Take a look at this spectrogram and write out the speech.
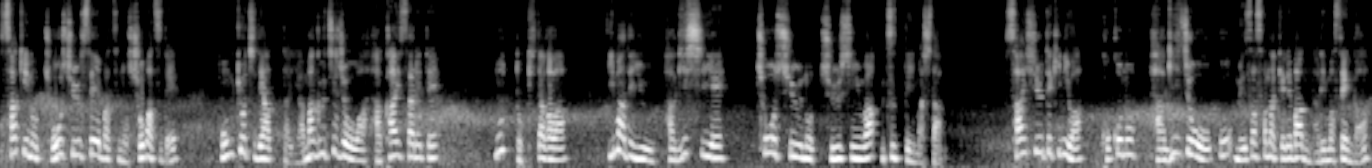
先の長州征伐の処罰で本拠地であった山口城は破壊されてもっと北側今でいう萩市へ長州の中心は移っていました。最終的にはここの萩城を目指さなければなりませんが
